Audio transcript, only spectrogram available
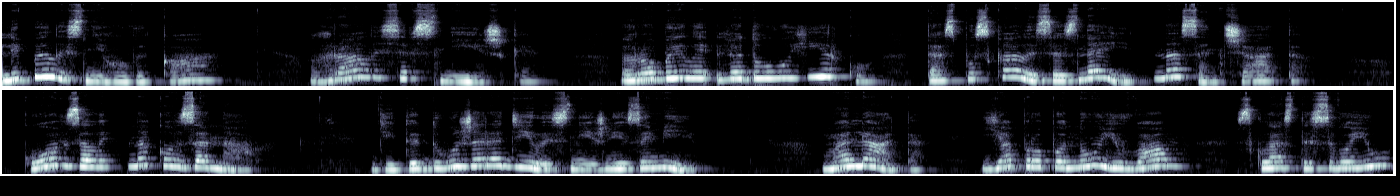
ліпили сніговика, гралися в сніжки, робили льодову гірку та спускалися з неї на санчатах, ковзали на ковзанах. Діти дуже раділи сніжній зимі. Малята, я пропоную вам скласти свою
